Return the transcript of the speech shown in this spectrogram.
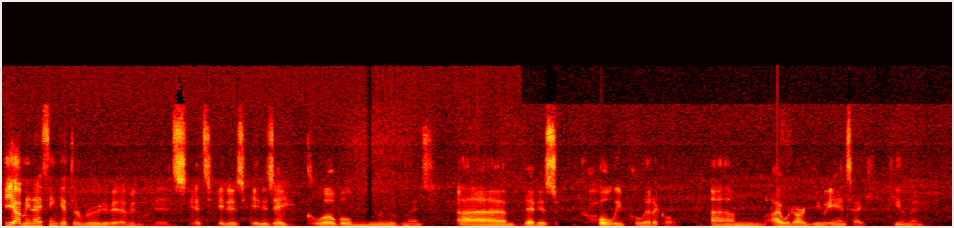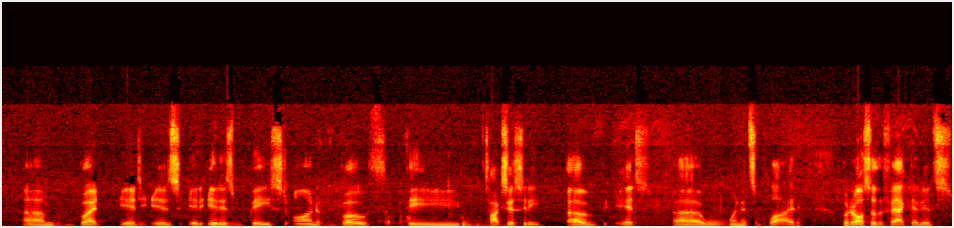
Yeah, I mean, I think at the root of it, I mean, it's it's it is it is a global movement um, that is wholly political. Um, I would argue anti-human, um, but it is it, it is based on both the toxicity of it uh, when it's applied, but also the fact that it's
